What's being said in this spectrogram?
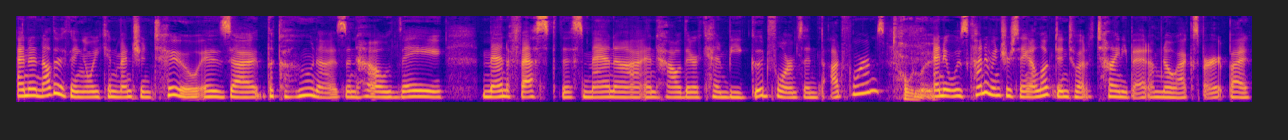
And another thing we can mention too is uh, the kahunas and how they manifest this mana and how there can be good forms and bad forms. Totally. And it was kind of interesting. I looked into it a tiny bit. I'm no expert, but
